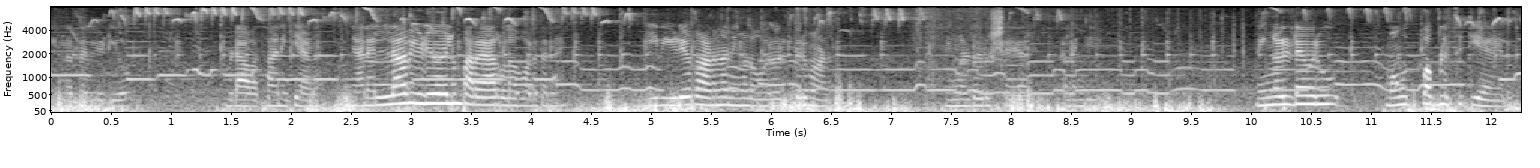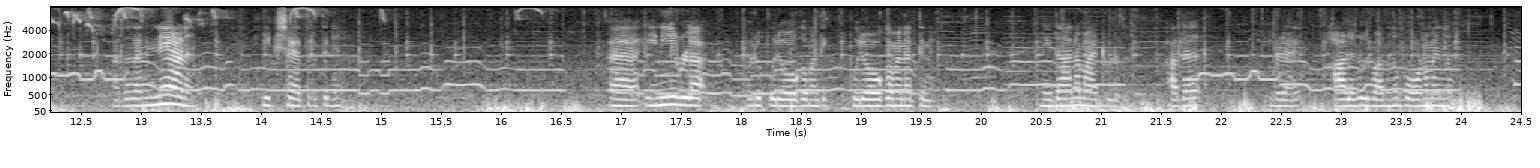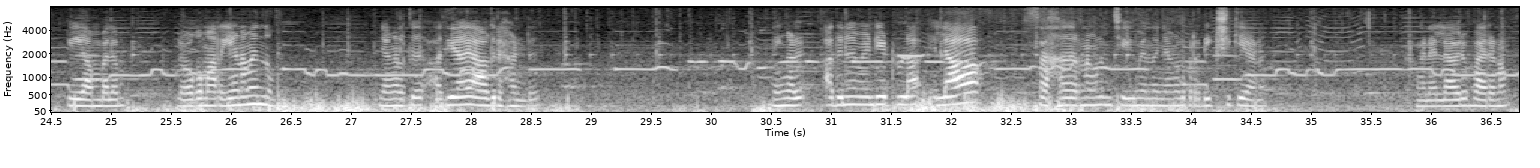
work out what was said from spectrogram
ഇവിടെ അവസാനിക്കുകയാണ്. ഞാൻ എല്ലാ വീഡിയോയിലും പറയാറുള്ള പോലെ തന്നെ ഈ വീഡിയോ കാണുന്ന നിങ്ങൾ ഓരോരുത്തരുമാണ്. നിങ്ങളുടെ ഒരു ഷെയർ അല്ലെങ്കിൽ നിങ്ങളുടെ ഒരു മൗത്ത് പബ്ലിസിറ്റി ആയാലും അത് തന്നെയാണ് ഈ ക്ഷേത്രത്തിന് ഇനിയുള്ള ഒരു പുരോഗമതി പുരോഗമനത്തിന് നിദാനമായിട്ടുള്ളത്. അത് ഇവിടെ ആളുകൾ വന്നു പോകണമെന്നും ഈ അമ്പലം ലോകമറിയണമെന്നും ഞങ്ങൾക്ക് അതിയായ ആഗ്രഹമുണ്ട്. നിങ്ങൾ അതിനു വേണ്ടിയിട്ടുള്ള എല്ലാ സഹകരണങ്ങളും ചെയ്യുമെന്ന് ഞങ്ങൾ പ്രതീക്ഷിക്കുകയാണ്. അങ്ങനെ എല്ലാവരും വരണം.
